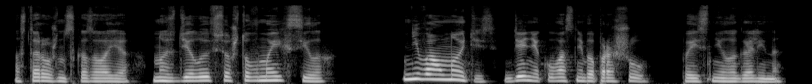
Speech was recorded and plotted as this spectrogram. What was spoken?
— осторожно сказала я, «но сделаю все, что в моих силах». «Не волнуйтесь, денег у вас не попрошу», — пояснила Галина.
